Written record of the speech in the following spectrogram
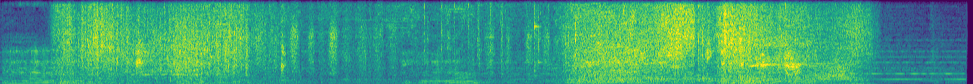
Mm-hmm.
